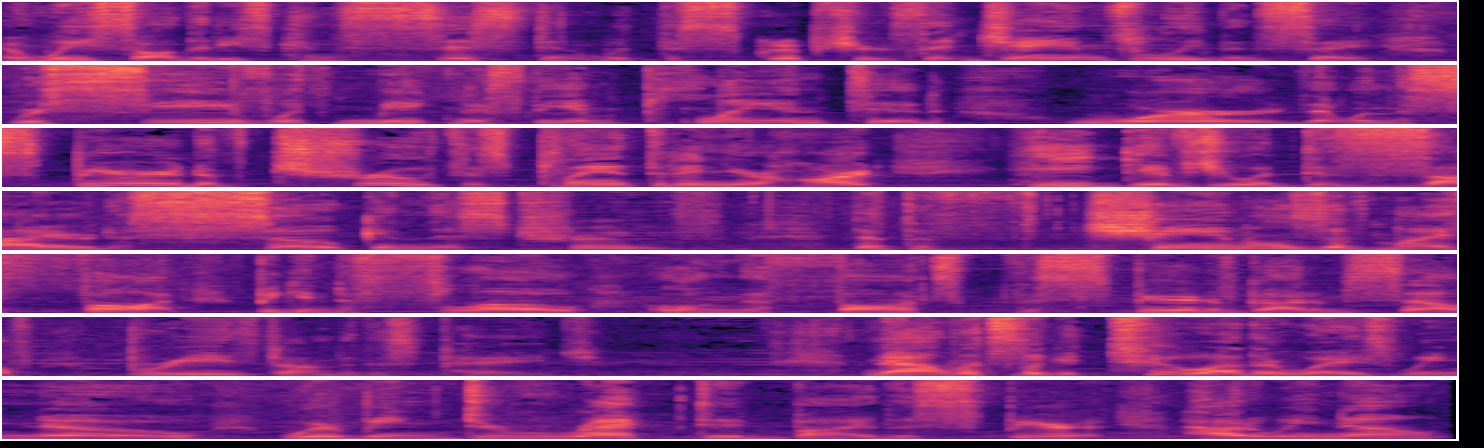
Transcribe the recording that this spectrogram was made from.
And we saw that he's consistent with the scriptures, that James will even say, receive with meekness the implanted word, that when the spirit of truth is planted in your heart, he gives you a desire to soak in this truth, that the channels of my thought begin to flow along the thoughts the Spirit of God himself breathed onto this page. Now let's look at two other ways we know we're being directed by the Spirit. How do we know?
